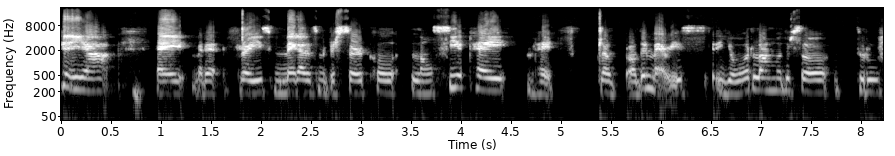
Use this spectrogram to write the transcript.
ja, hey, wir freuen uns mega, dass wir den Circle lanciert haben. Wir haben glaube, oder Mary ist ein Jahr lang oder so darauf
